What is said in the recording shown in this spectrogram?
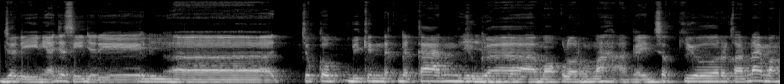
jadi ini aja sih jadi, eh, cukup bikin deg-degan juga mau keluar rumah agak insecure karena emang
